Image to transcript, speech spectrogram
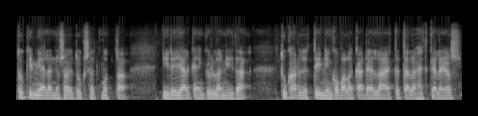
tukimielenosoitukset, mutta niiden jälkeen kyllä niitä tukahdutettiin niin kovalla kädellä, että tällä hetkellä jos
